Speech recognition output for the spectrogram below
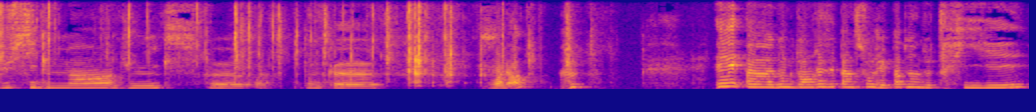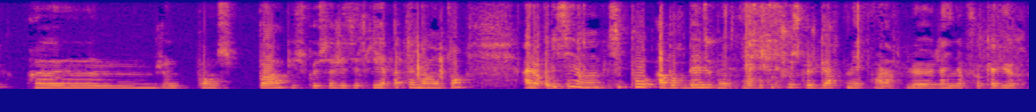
du Sigma, du NYX, euh, voilà. Donc voilà. Et euh, donc dans le reste des pinceaux, j'ai pas besoin de trier. Euh, je ne pense pas, puisque ça, j'ai les triés il n'y a pas tellement longtemps. Alors ici, dans mon petit pot à bordel, bon, il y a beaucoup de choses que je garde, mais voilà, le liner focalure,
